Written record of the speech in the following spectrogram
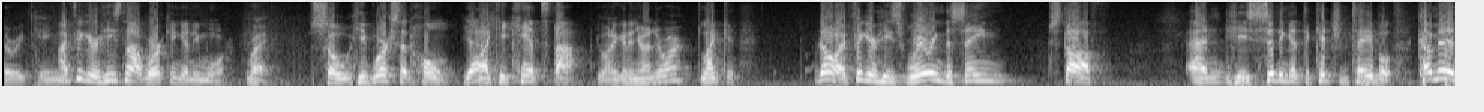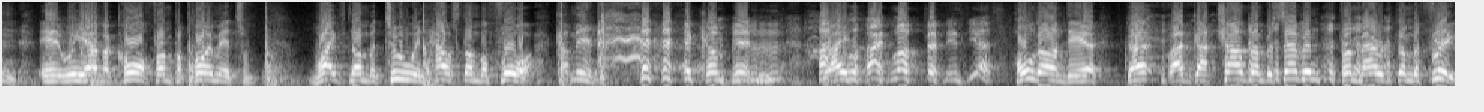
Larry King. I figure he's not working anymore. Right. So he works at home. Yes. Like he can't stop. You want to get in your underwear? Like, no, I figure he's wearing the same stuff and he's sitting at the kitchen table. Come in. eh, We have a call from Pacoima. It's wife number two in house number four. Come in. Come in. Right? I love that. Yes. Hold on, dear. I've got child number seven from marriage number three.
